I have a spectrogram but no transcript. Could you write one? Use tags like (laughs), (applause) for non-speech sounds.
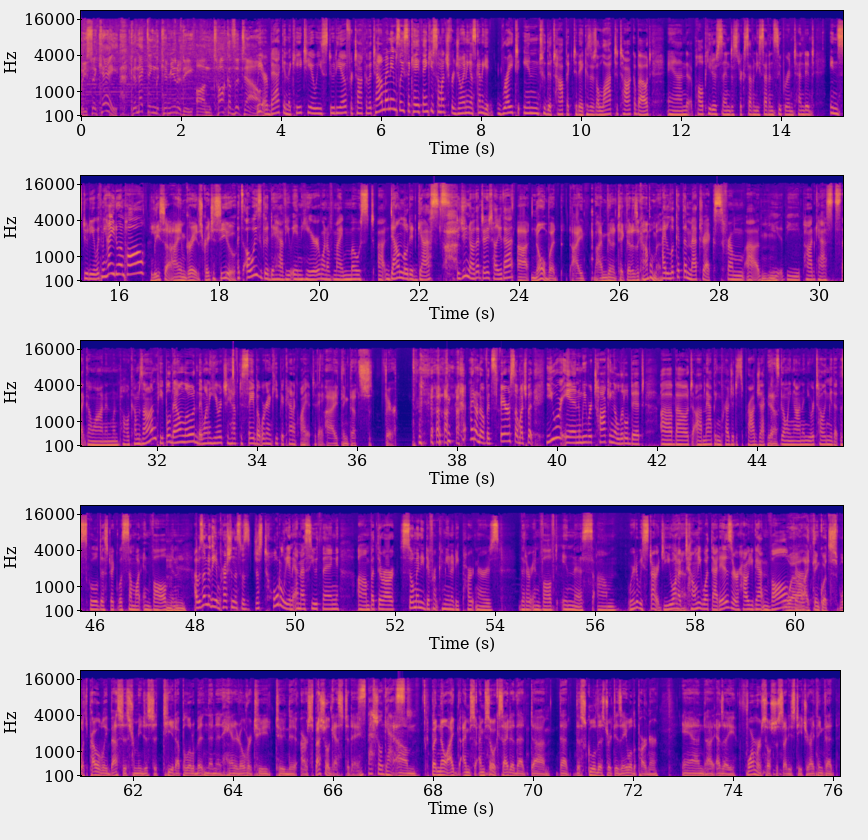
Lisa Kay, connecting the community on Talk of the Town. We are back in the KTOE studio for Talk of the Town. My name is Lisa Kay. Thank you so much for joining us. Going to get right into the topic today because there's a lot to talk about. And Paul Peterson, District 77 Superintendent, in studio with me. How you doing, Paul? Lisa, I am great. It's great to see you. It's always good to have you in here. One of my most uh, downloaded guests. Did you know that? Did I tell you that? Uh, no, but I I'm going to take that as a compliment. I look at the metrics from uh, Mm-hmm. the, the podcasts that go on, and when Paul comes on, people download. They want to hear what you have to say, but we're going to keep you kind of quiet today. I think that's fair. (laughs) I don't know if it's fair so much, but you were in. We were talking a little bit uh, about a mapping prejudice project that's Yeah. going on, and you were telling me that the school district was somewhat involved. Mm-hmm. And I was under the impression this was just totally an MSU thing, um, but there are so many different community partners that are involved in this. Um, where do we start? Do you want to Yeah. tell me what that is, or how you got involved? Well, or- I think what's what's probably best is for me just to tee it up a little bit and then hand it over to to the, our special guest today. special guest. Um, but no, I, I'm so- I'm so excited that um, that the school district is able to partner. And uh, as a former social studies teacher, I think that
